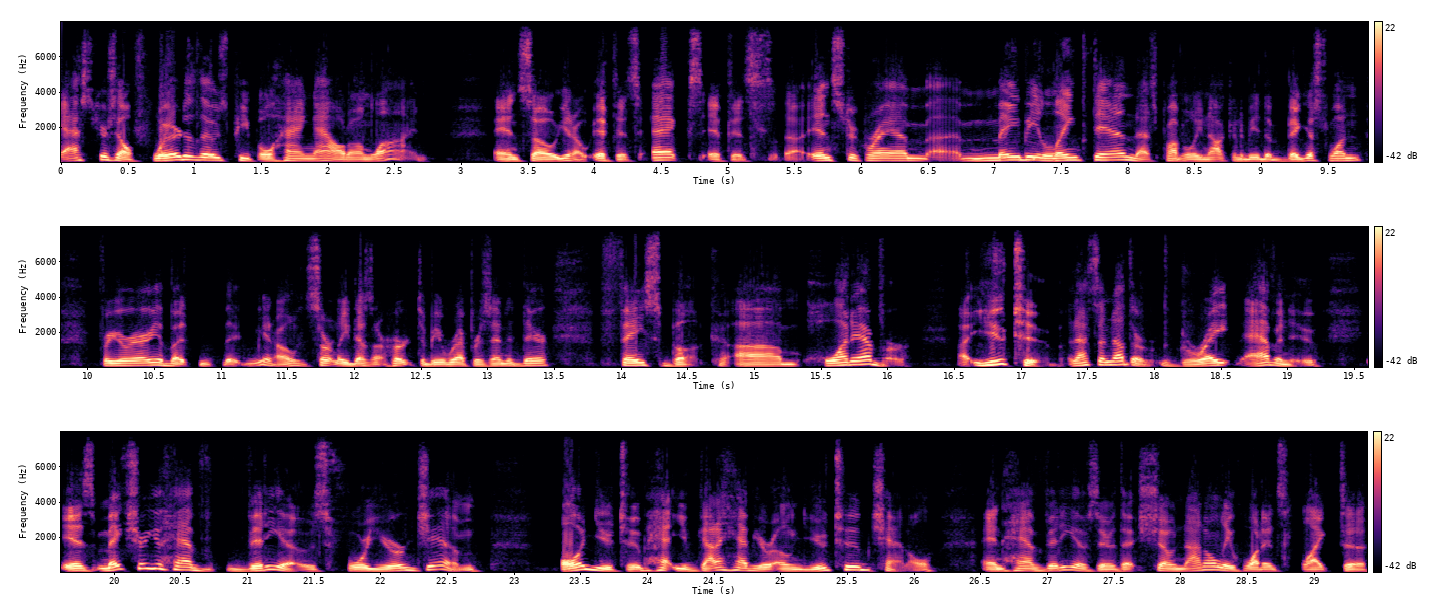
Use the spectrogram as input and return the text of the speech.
ask yourself, where do those people hang out online? And so, you know, if it's X, if it's uh, Instagram, uh, maybe LinkedIn, that's probably not going to be the biggest one for your area, but, you know, it certainly doesn't hurt to be represented there. Facebook, um, whatever. Uh, YouTube, that's another great avenue, is make sure you have videos for your gym on YouTube. Ha- You've got to have your own YouTube channel and have videos there that show not only what it's like to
